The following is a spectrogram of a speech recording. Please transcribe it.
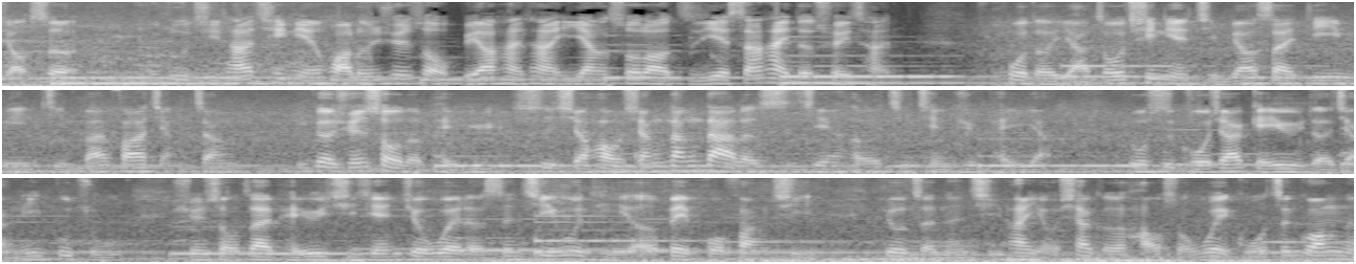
角色，辅助其他青年滑轮选手，不要和他一样受到职业伤害的摧残。获得亚洲青年锦标赛第一名，仅颁发奖章。一个选手的培育是消耗相当大的时间和金钱去培养。若是国家给予的奖励不足，选手在培育期间就为了生计问题而被迫放弃，又怎能期盼有下个好手为国争光呢？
